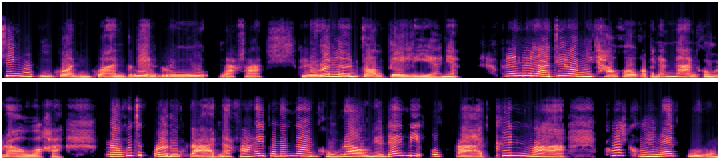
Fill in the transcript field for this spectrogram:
ที่มีองค์กรแห่งการเรียนรู้นะคะ หรือว่า learn from failure เนี่ยเพราะฉะนั้นเวลาที่เรามีทาวน์ฮอลกับพนักงานของเราอะค่ะ เราก็จะเปิดโอกาสนะคะ ให้พนักงานของเราเนี่ยได้มีโอกาสขึ้นมาพูดคุยแลกเปลี่ยน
